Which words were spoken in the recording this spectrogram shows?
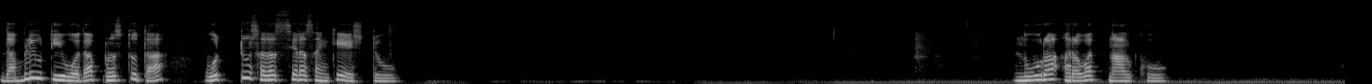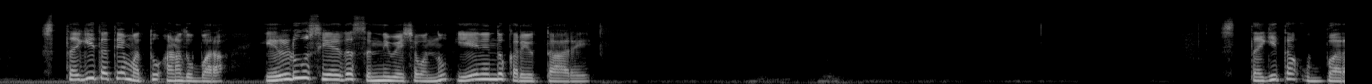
W T ಒದ ಪ್ರಸ್ತುತ ಒಟ್ಟು ಸದಸ್ಯರ ಸಂಖ್ಯೆ ಎಷ್ಟು? ನೂರ ಅರವತ್ನಾಲ್ಕು. ಸ್ಥಗಿತತೆ ಮತ್ತು ಹಣದುಬ್ಬರ ಎರಡೂ ಸೇರಿದ ಸನ್ನಿವೇಶವನ್ನು ಏನೆಂದು ಕರೆಯುತ್ತಾರೆ? ಸ್ಥಗಿತ ಉಬ್ಬರ.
